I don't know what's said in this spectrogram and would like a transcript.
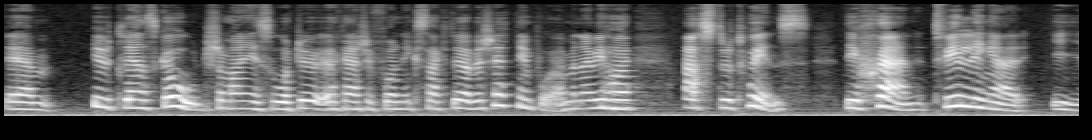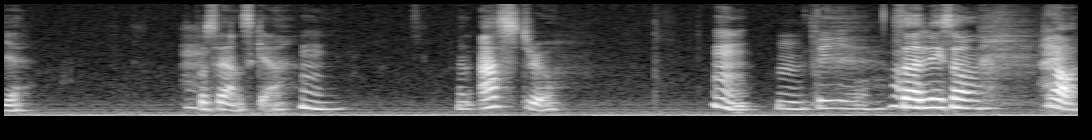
em, utländska ord som man är svårt att kanske få en exakt översättning på. Men när vi har Astro Twins, det är stjärntvillingar i på svenska. Mm. Men Astro. Mm. Mm. Det Så ja. att liksom, ja.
